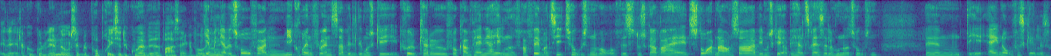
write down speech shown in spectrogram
eller, eller kunne, kunne du nævne nogle eksempler på priser, det kunne have været, bare så jeg kan få Jamen, jeg vil tro, for en mikroinfluencer vil det måske, kan du jo få kampagner helt ned fra 5 og 10.000, hvor hvis du skal og have et stort navn, så er vi måske op i 50 eller 100.000. Øhm, det er enormt forskelligt.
